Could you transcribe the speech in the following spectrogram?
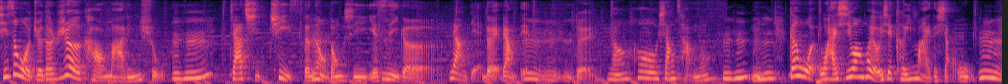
其实我觉得热烤马铃薯嗯哼。加 cheese cheese 的那种东西也是一个、哼，亮点。对亮点，嗯嗯嗯。对，然后香肠哦，嗯哼嗯。哼。跟我我还希望会有一些可以买的小物，嗯。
